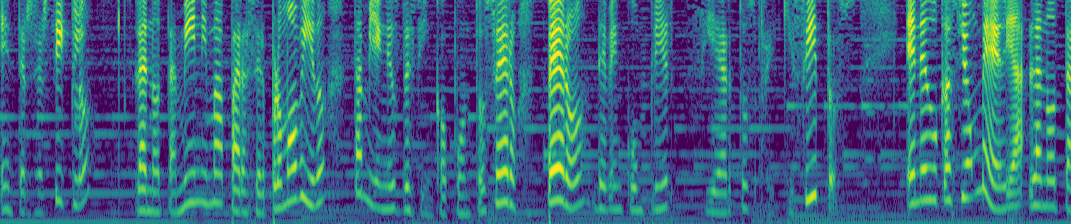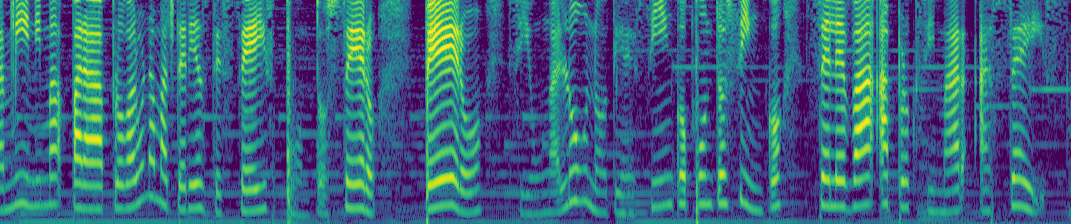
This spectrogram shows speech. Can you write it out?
En tercer ciclo, la nota mínima para ser promovido también es de 5.0, pero deben cumplir ciertos requisitos. En educación media, la nota mínima para aprobar una materia es de 6.0, pero si un alumno tiene 5.5, se le va a aproximar a 6.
